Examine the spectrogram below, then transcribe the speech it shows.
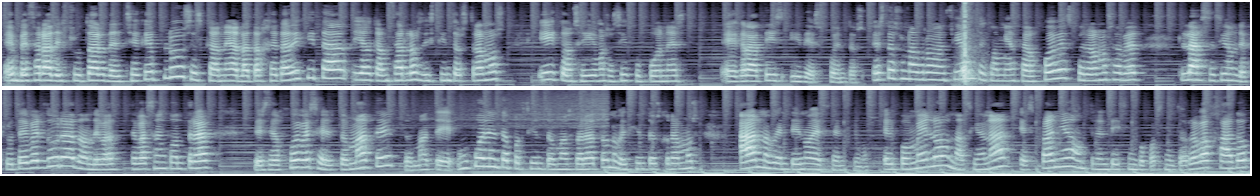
empezar a disfrutar del cheque Plus, escanear la tarjeta digital y alcanzar los distintos tramos y conseguimos así cupones eh, gratis y descuentos. Esta es una promoción que comienza el jueves, pero vamos a ver la sección de fruta y verdura donde te vas a encontrar desde el jueves el tomate, tomate un 40% más barato, 900 gramos a 99 céntimos. El pomelo nacional, España, un 35% rebajado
